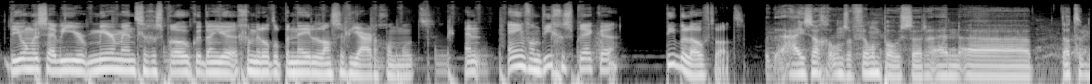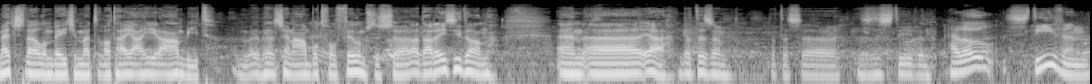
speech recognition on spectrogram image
De jongens hebben hier meer mensen gesproken dan je gemiddeld op een Nederlandse verjaardag ontmoet. En een van die gesprekken, die belooft wat. Hij zag onze filmposter en uh, dat matcht wel een beetje met wat hij hier aanbiedt. Met zijn aanbod van films, dus uh, daar is hij dan. En uh, ja, dat is hem. Dat is, dat is Steven. Hello, Steven.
